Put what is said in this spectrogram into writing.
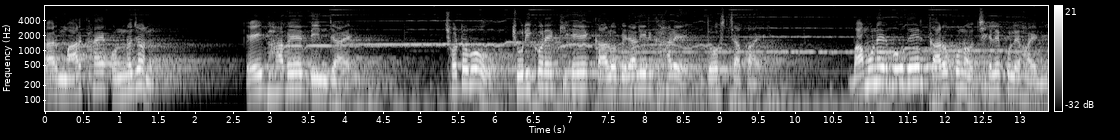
আর মার খায় অন্যজন? এইভাবে দিন যায়। ছোট বউ চুরি করে খেয়ে কালো বিড়ালির ঘাড়ে দোষ চাপায়। বামুনের বউদের কারও কোনো ছেলেপুলে হয়নি।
